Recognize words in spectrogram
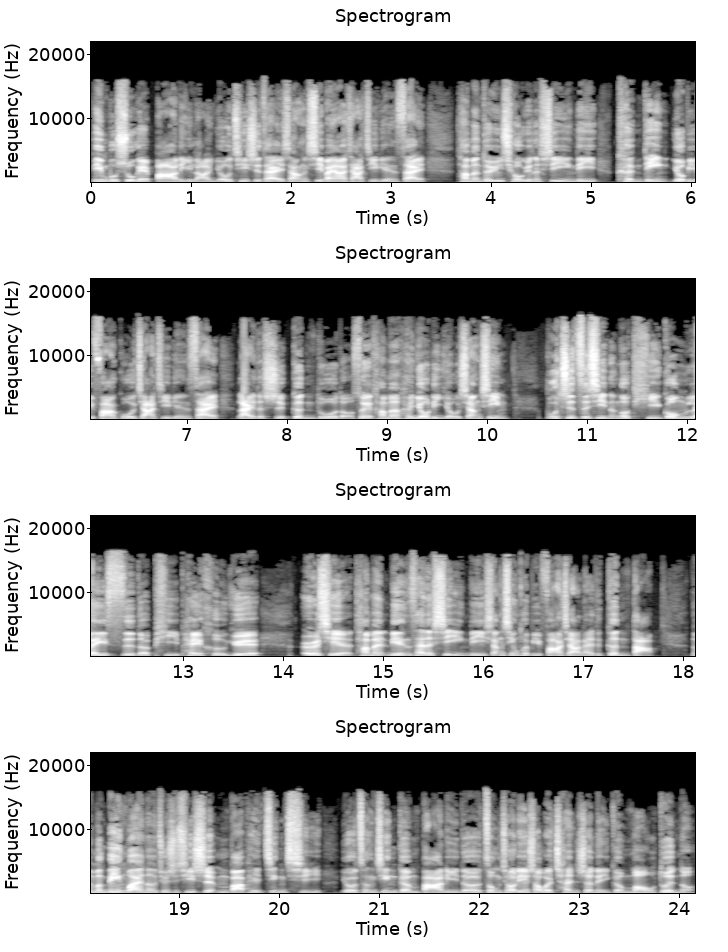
并不输给巴黎啦，尤其是在像西班牙甲级联赛，他们对于球员的吸引力肯定又比法国甲级联赛来的是更多的，所以他们很有理由相信，不止自己能够提供类似的匹配合约，而且他们联赛的吸引力相信会比法甲来的更大。那么另外呢，就是其实姆巴佩近期有曾经跟巴黎的总教练稍微产生了一个矛盾哦，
